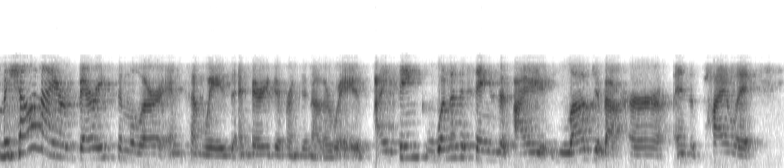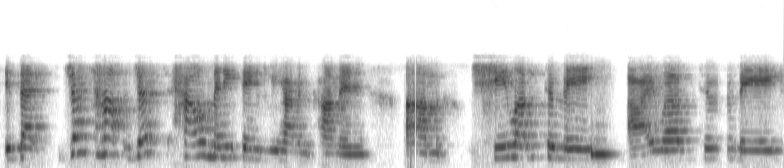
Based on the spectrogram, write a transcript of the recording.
Michelle and I are very similar in some ways and very different in other ways. I think one of the things that I loved about her in the pilot is that just how just how many things we have in common. Um, she loves to bake. I love to bake.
